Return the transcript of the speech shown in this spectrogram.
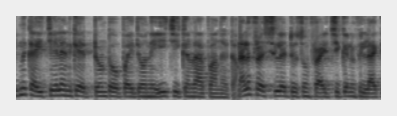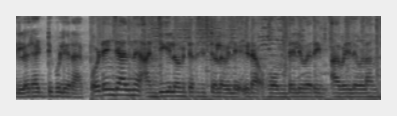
ഇന്ന് കഴിച്ചതിൽ എനിക്ക് ഏറ്റവും ടോപ്പ് ആയിട്ട് തോന്നിയ ഈ ചിക്കൻ റാപ്പാണ് കേട്ടോ. നല്ല ഫ്രഷ് ലെറ്റൂസും ഫ്രൈഡ് ചിക്കനും ഫില്ലാക്കിയുള്ള ഒരു അടിപൊളി റാപ്പ് ഒടയഞ്ചാലിന് അഞ്ച് കിലോമീറ്റർ ചുറ്റളവിൽ ഇവിടെ ഹോം ഡെലിവറിയും അവൈലബിൾ ആണ്.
